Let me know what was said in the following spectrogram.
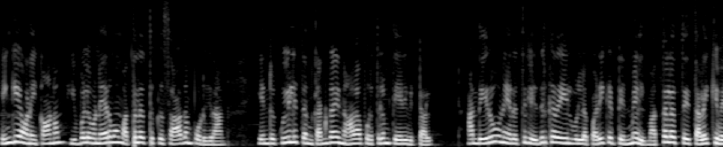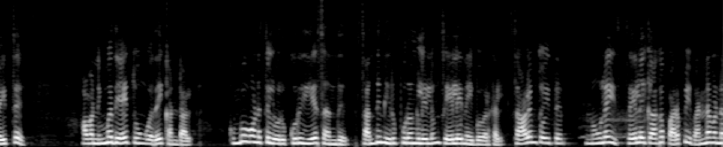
எங்கே அவனை காணோம்? இவ்வளவு நேரமும் அத்தலத்துக்கு சாதம் போடுகிறான் என்று குயிலி தன் கண்களை நாலாபுரத்திலும் தேடிவிட்டாள் அந்த இரவு நேரத்தில் எதிர்க்கரையில் உள்ள படிக்கட்டின் மேல் மத்தளத்தை தலைக்கு வைத்து அவன் நிம்மதியாய் தூங்குவதை கண்டாள். கும்பகோணத்தில் ஒரு குறுகிய சந்து சந்தின் இருபுறங்களிலும் சேலை நெய்பவர்கள். சாலம் தோய்த்த நூலை சேலைக்காக பரப்பி வண்ண வண்ண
